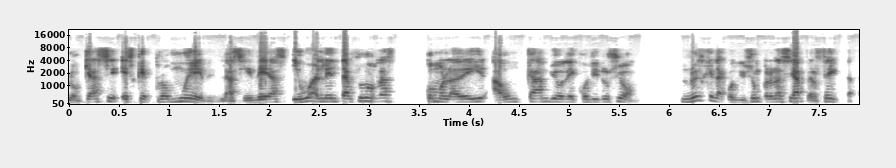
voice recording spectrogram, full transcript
lo que hace es que promueve las ideas igualmente absurdas como la de ir a un cambio de constitución. No es que la constitución peruana sea perfecta,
